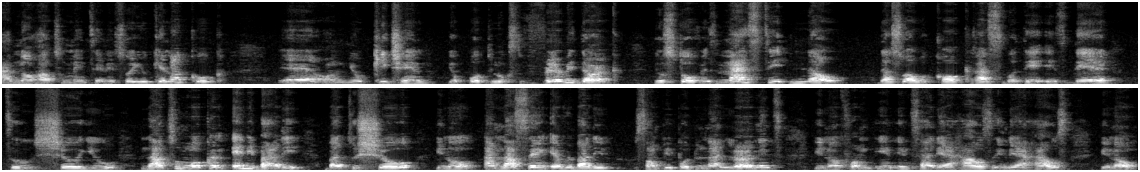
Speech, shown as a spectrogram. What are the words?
I know how to maintain it. So you cannot cook uh, on your kitchen. Your pot looks very dark your stove is nasty no that's why we call grace beauté is there to show you not to mock on anybody but to show you know i'm not saying everybody some people do not learn it you know from in, inside their house in their house you know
